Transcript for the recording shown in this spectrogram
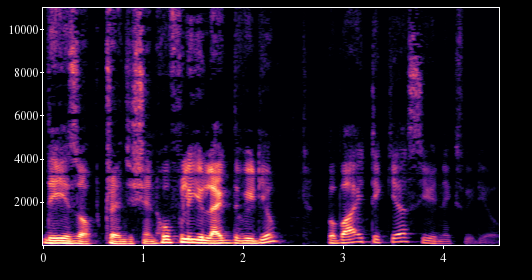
the is of transition hopefully you like the video bye take care see you next video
